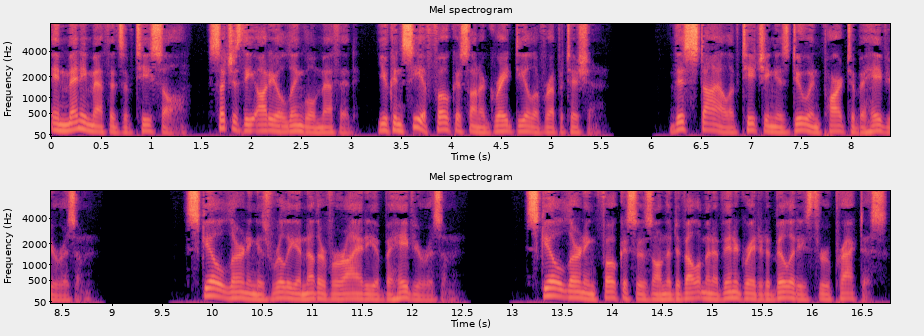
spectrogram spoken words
In many methods of TESOL, such as the audiolingual method, you can see a focus on a great deal of repetition. This style of teaching is due in part to behaviorism. Skill learning is really another variety of behaviorism. Skill learning focuses on the development of integrated abilities through practice.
